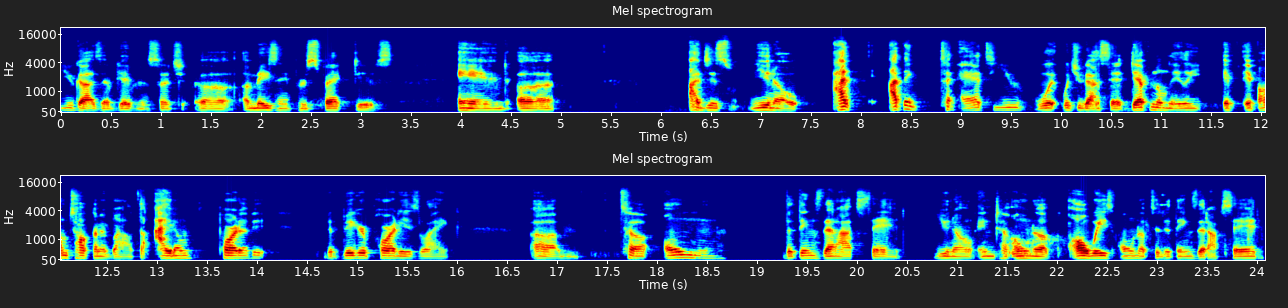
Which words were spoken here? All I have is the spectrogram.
you guys have given such uh, amazing perspectives, and uh, I just you know I I think to add to you what what you guys said, definitely if if I'm talking about the item part of it, the bigger part is like um, to own the things that I've said, you know, and to own up, always own up to the things that I've said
